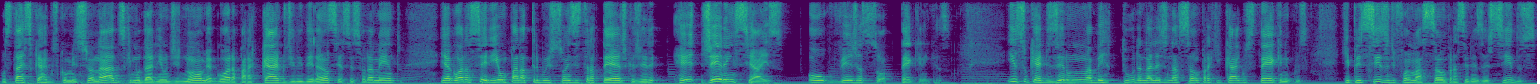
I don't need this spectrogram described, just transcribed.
os tais cargos comissionados, que mudariam de nome agora para cargos de liderança e assessoramento, e agora seriam para atribuições estratégicas, gerenciais, ou, veja só, técnicas. Isso quer dizer uma abertura na legislação para que cargos técnicos que precisam de formação para serem exercidos,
